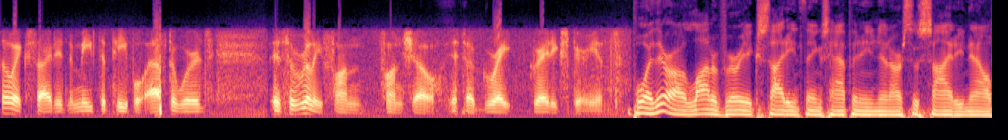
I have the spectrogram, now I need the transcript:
so excited to meet the people afterwards. It's a really fun, fun show. It's a great, great experience. Boy, there are a lot of very exciting things happening in our society now,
